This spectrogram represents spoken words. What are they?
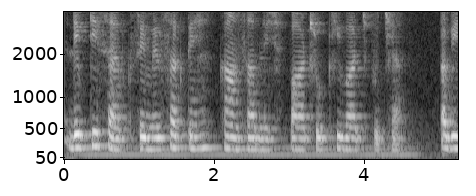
डिप्टी साहब से मिल सकते हैं खान साहब ने पाठ रूखी आवाज पूछा अभी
